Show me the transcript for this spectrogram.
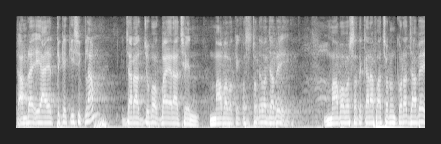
তা আমরা এই আয়ের থেকে কি শিখলাম? যারা যুবক ভাইয়ের আছেন, মা বাবাকে কষ্ট দেওয়া যাবে? মা বাবার সাথে খারাপ আচরণ করা যাবে?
